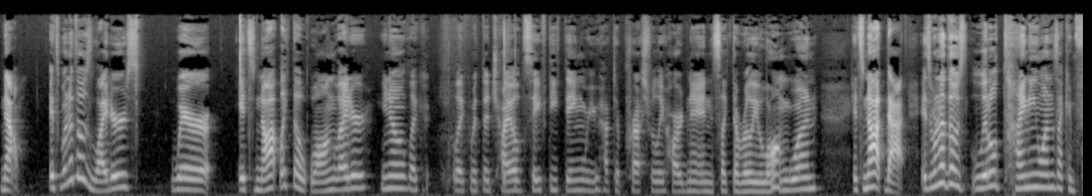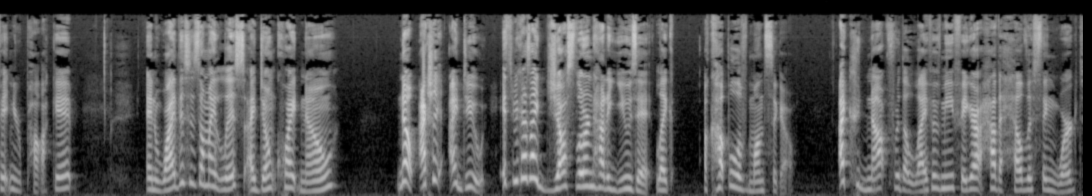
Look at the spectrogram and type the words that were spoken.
Now, it's one of those lighters where it's not like the long lighter, you know, like like with the child safety thing where you have to press really hard in it and it's like the really long one. It's not that. It's one of those little tiny ones that can fit in your pocket. And why this is on my list, I don't quite know. No, actually, I do. It's because I just learned how to use it like a couple of months ago. I could not for the life of me figure out how the hell this thing worked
